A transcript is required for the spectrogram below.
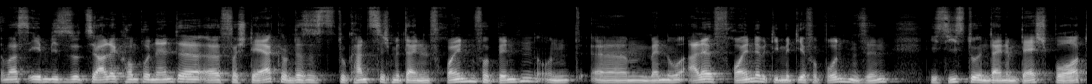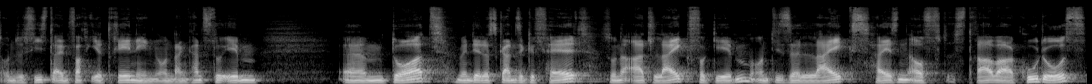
was eben diese soziale Komponente äh, verstärkt und das ist, du kannst dich mit deinen Freunden verbinden und ähm, wenn du alle Freunde, die mit dir verbunden sind, die siehst du in deinem Dashboard und du siehst einfach ihr Training und dann kannst du eben ähm, dort, wenn dir das Ganze gefällt, so eine Art Like vergeben und diese Likes heißen auf Strava Kudos.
